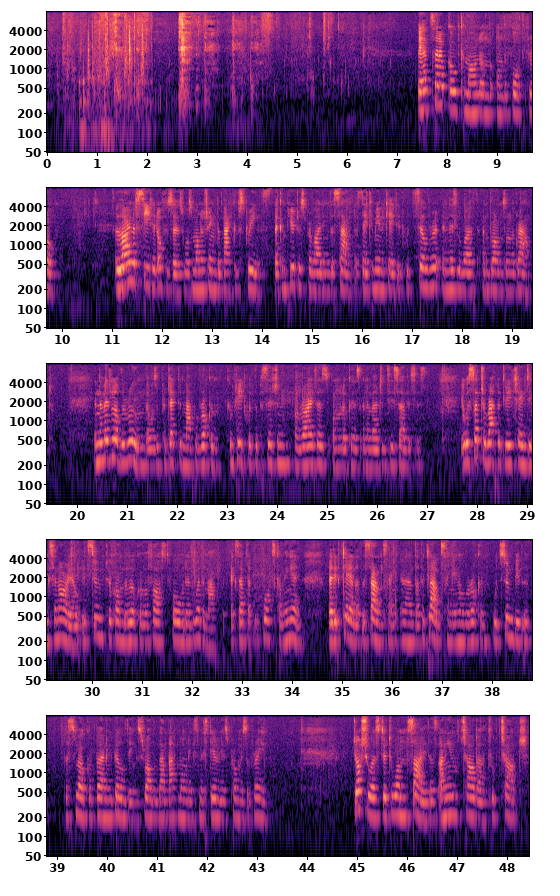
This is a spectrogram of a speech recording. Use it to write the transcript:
They had set up Gold Command on the, on the fourth floor. A line of seated officers was monitoring the bank of screens, their computers providing the sound as they communicated with Silver in Littleworth and Bronze on the ground. In the middle of the room there was a projected map of Rockham, complete with the position of rioters, onlookers, and emergency services. It was such a rapidly changing scenario, it soon took on the look of a fast forwarded weather map, except that reports coming in made it clear that the sounds hang, uh, that the clouds hanging over Rockham would soon be the, the smoke of burning buildings rather than that morning's mysterious promise of rain. Joshua stood to one side as Anil Chada took charge.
